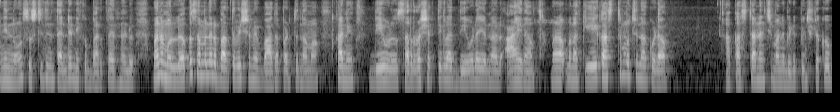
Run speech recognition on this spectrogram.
నిన్ను సృష్టించిన తండ్రి నీకు భర్త అంటున్నాడు మనము లోక సంబంధమైన భర్త విషయమే బాధపడుతున్నామా? కానీ దేవుడు సర్వశక్తిగల దేవుడై ఉన్నాడు ఆయన మన మనకి ఏ కష్టం వచ్చినా కూడా ఆ కష్టాల నుంచి మనం విడిపించుటకు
